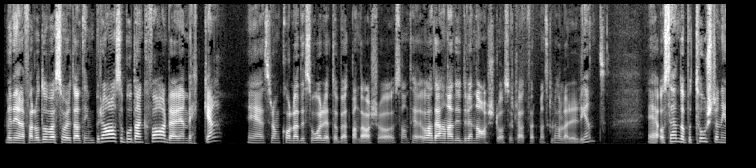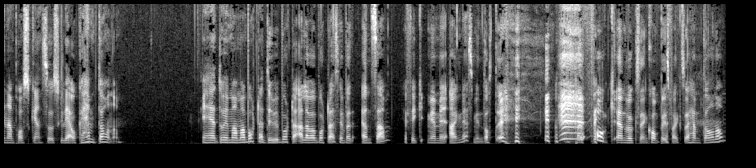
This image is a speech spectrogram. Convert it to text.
Men i alla fall, och då var såret allting bra, så bodde han kvar där en vecka. Eh, så de kollade såret och böt bandage och sånt. Och han hade ju dränage då såklart för att man skulle hålla det rent. Eh, och sen då på torsdagen innan påsken så skulle jag åka och hämta honom. Eh, då är mamma borta, du är borta, alla var borta, så jag var ensam. Jag fick med mig Agnes, min dotter, och en vuxen kompis faktiskt och hämta honom.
